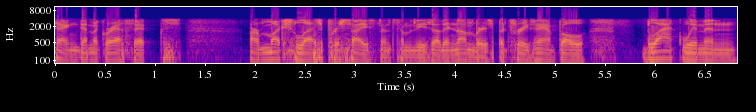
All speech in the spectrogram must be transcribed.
saying, demographics are much less precise than some of these other numbers. But for example, black women,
